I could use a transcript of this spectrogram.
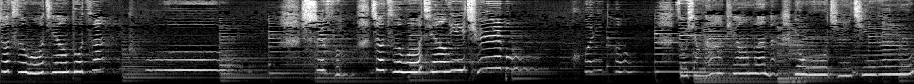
这次我将不再哭？是否这次我将一去不回头，走向那条漫漫永无止境的路？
